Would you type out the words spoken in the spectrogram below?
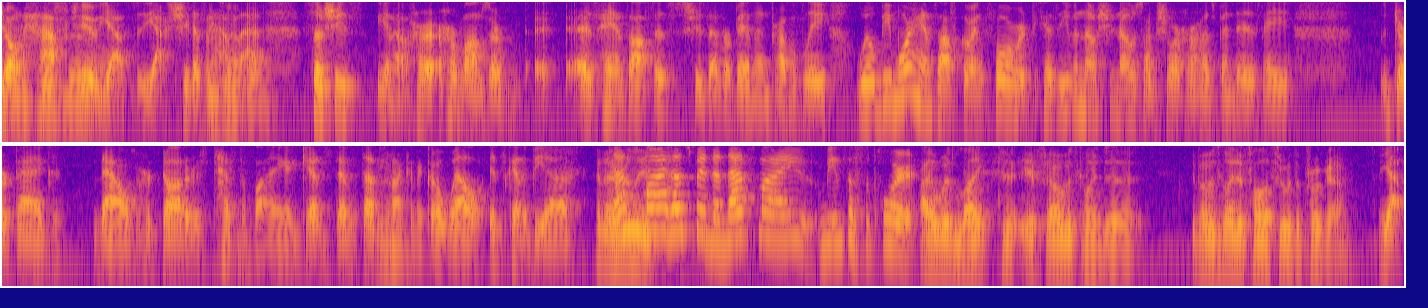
don't guidance, have there's to. no Yeah, yeah. She doesn't have Example. So she's, you know, her her moms are uh, as hands off as she's ever been, and probably will be more hands off going forward because even though she knows, I'm sure her husband is a dirtbag. Now her daughter is testifying against him. That's not going to go well. It's going to be a And that's really- my husband and that's my means of support. I would like to, if I was going to, if I was going to follow through with the program, Yeah,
